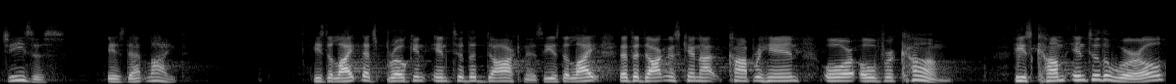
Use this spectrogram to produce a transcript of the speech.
Jesus is that light. He's the light that's broken into the darkness. He is the light that the darkness cannot comprehend or overcome. He's come into the world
